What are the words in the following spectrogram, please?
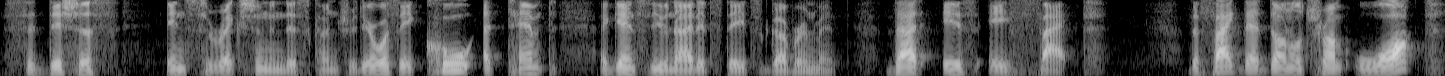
seditious insurrection in this country. There was a coup attempt against the United States government. That is a fact. The fact that Donald Trump walked,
